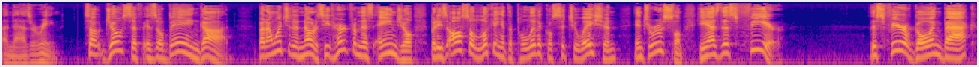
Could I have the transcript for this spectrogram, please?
a Nazarene. So Joseph is obeying God. But I want you to notice he'd heard from this angel, but he's also looking at the political situation in Jerusalem. He has this fear, this fear of going back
